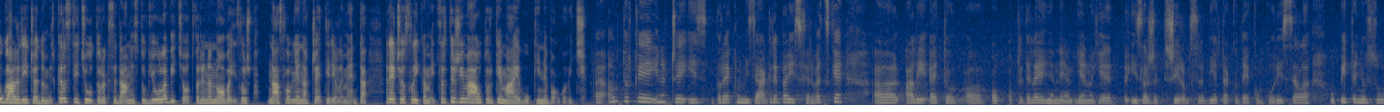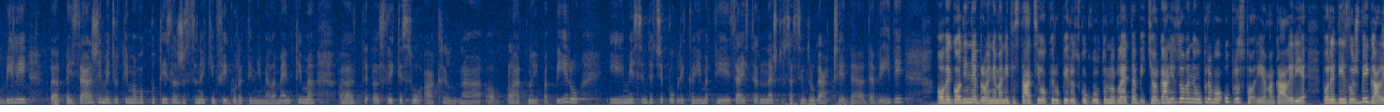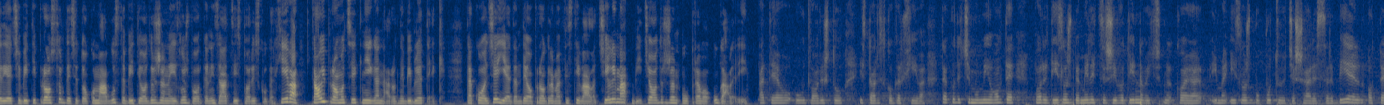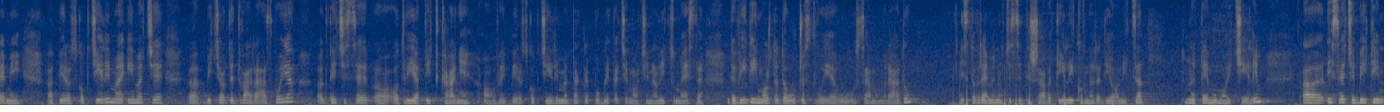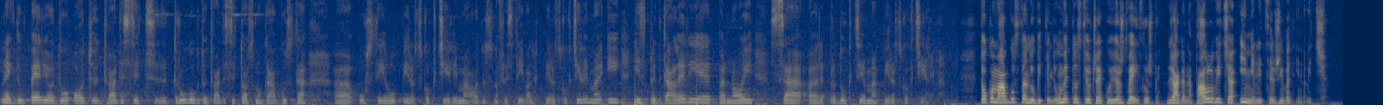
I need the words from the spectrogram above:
U galeriji Čedomir Krstić utorak 17. jula biće otvorena nova izložba, naslovljena četiri elementa. Reč je o slikama i crtežima autorke Maje Vukine Bogović. Autorka je inače iz, poreklom iz Zagreba, iz Hrvatske, ali eto, opredelenje njeno je izlaže širom Srbije, tako da je konkurisala. U pitanju su bili E, pejzaži, međutim ovog puta izlaže sa nekim figurativnim elementima. Slike su akril na platnu i papiru i mislim da će publika imati zaista nešto sasvim drugačije da, da vidi. Ove godine brojne manifestacije u okviru Pirotskog kulturnog leta biće organizovane upravo u prostorijama galerije. Pored izložbi, galerija će biti prostor gde će tokom avgusta biti održana izložba organizacije Istorijskog arhiva, kao i promocije knjiga Narodne biblioteke. Takođe, jedan deo programa festivala Ćilima biće održan upravo u galeriji. A deo u dvorištu Istorijskog arhiva. Tako da ćemo mi ovde, pored izložbe Milice Živodinović, koja ima izložbu Putujuće šare Srbije o temi Pirotskog Ćilima, imaće Biće ovde dva razboja gde će se odvijati tkanje ovaj, pirotskog ćilima, dakle publika će moći na licu mesta da vidi i možda da učestvuje u samom radu. Istovremeno će se dešavati i likovna radionica na temu Moj ćilim i sve će biti negde u periodu od 22. do 28. avgusta u stilu Pirotskog ćilima, odnosno festival Pirotskog ćilima i ispred galerije panoj sa reprodukcijama Pirotskog ćilima. Tokom avgusta ljubitelji umetnosti očekuju još dve izložbe, Dragana Pavlovića i Milice Živadinovića.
